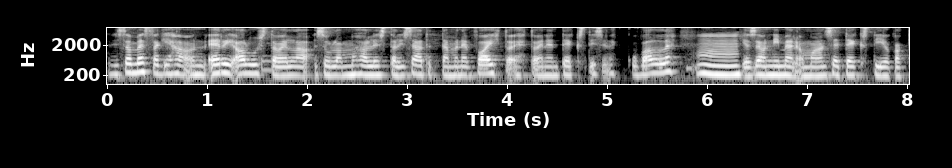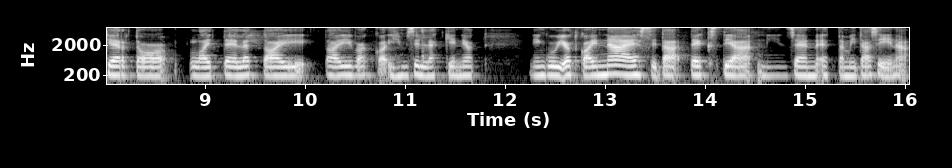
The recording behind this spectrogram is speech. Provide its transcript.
Niin somessakinhan on eri alustoilla, sulla on mahdollista lisätä tämmöinen vaihtoehtoinen teksti sinne kuvalle. Mm. Ja se on nimenomaan se teksti, joka kertoo laitteelle tai, tai vaikka ihmisillekin, jo, niin kuin, jotka ei näe sitä tekstiä, niin sen, että mitä siinä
